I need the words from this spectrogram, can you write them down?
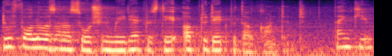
do follow us on our social media to stay up to date with our content. Thank you.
